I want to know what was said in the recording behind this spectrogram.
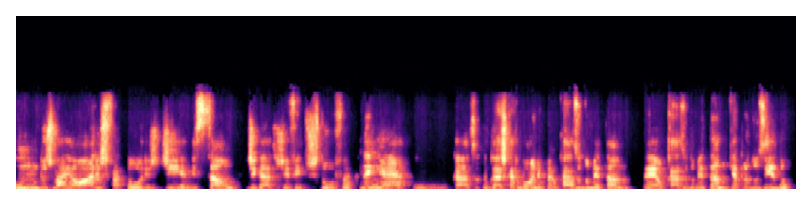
um dos maiores fatores de emissão de gases de efeito estufa nem é o caso do gás carbônico, é o caso do metano. Né? É o caso do metano que é produzido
